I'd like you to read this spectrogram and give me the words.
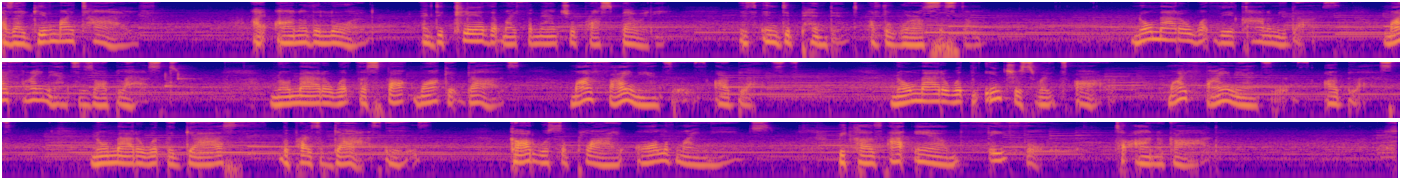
As I give my tithe, I honor the Lord and declare that my financial prosperity is independent of the world system. No matter what the economy does, my finances are blessed. No matter what the stock market does, my finances are blessed. No matter what the interest rates are, my finances are blessed. No matter what the gas, the price of gas is, God will supply all of my needs because I am faithful to honor God.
